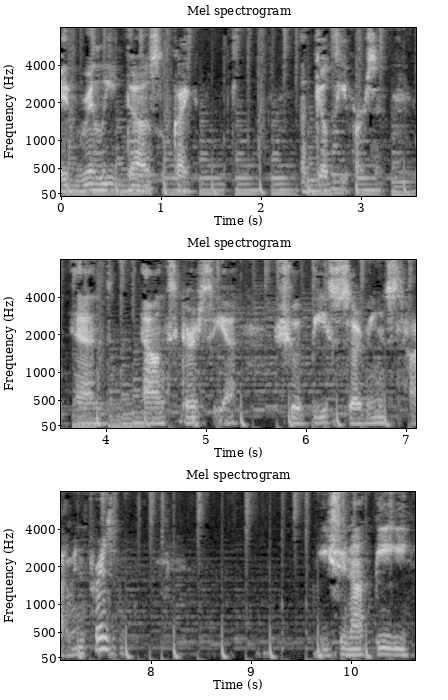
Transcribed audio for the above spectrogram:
It really does look like a guilty person. And Alex Garcia should be serving his time in prison. He should not be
